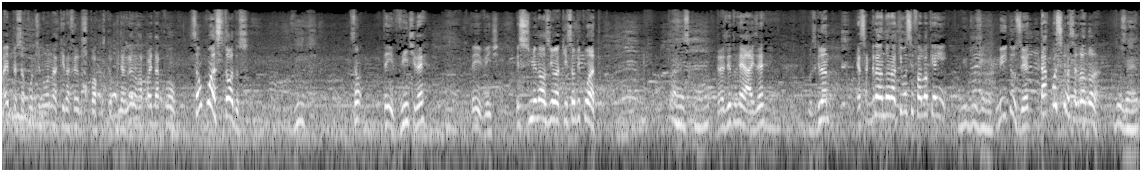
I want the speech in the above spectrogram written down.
Aí, pessoal, continuando aqui na Feira dos Porcos Campina Grande, o rapaz tá com... São quantos todos? 20. São... Tem 20, né? Tem 20. Esses menorzinhos aqui são de quanto? 300 reais, né? Os gran... Essa grandona aqui você falou que é em 1.200. Tá quantos quilos essa grandona? 200.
